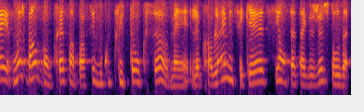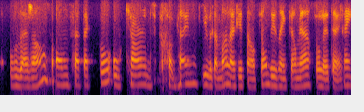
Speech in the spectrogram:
Ben, moi, je pense qu'on pourrait s'en passer beaucoup plus tôt que ça. Mais le problème, c'est que si on s'attaque juste aux, aux agences, on ne s'attaque pas au cœur du problème, qui est vraiment la rétention des infirmières sur le terrain.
